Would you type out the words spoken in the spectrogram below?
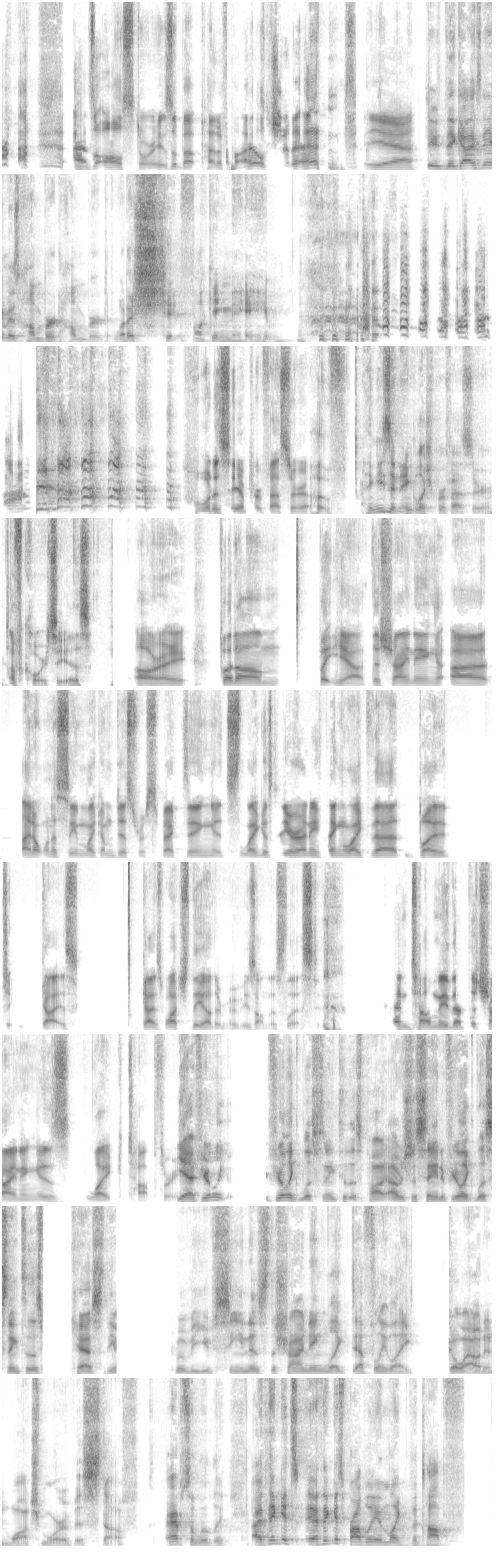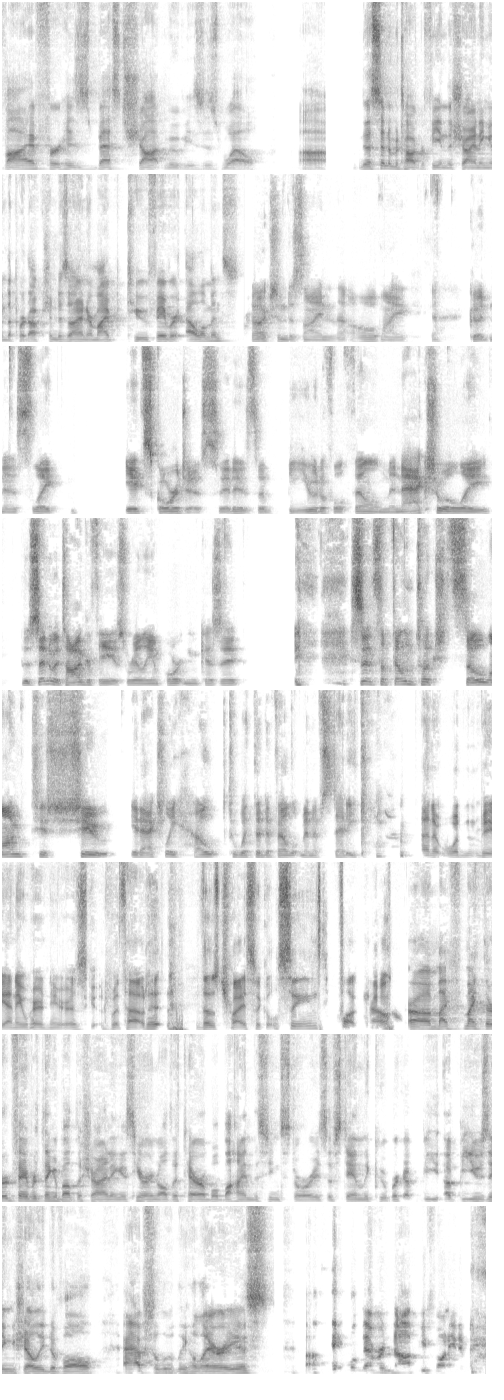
As all stories about pedophiles should end. yeah. Dude, the guy's name is Humbert Humbert. What a shit fucking name. What is he a professor of? I think he's an English professor. Of course he is. All right. But um but yeah, The Shining uh I don't want to seem like I'm disrespecting its legacy or anything like that, but guys, guys watch the other movies on this list and tell me that The Shining is like top 3. Yeah, if you're like if you're like listening to this pod, I was just saying if you're like listening to this podcast, the movie you've seen is The Shining, like definitely like go out and watch more of his stuff. Absolutely. I think it's I think it's probably in like the top five for his best shot movies as well. Uh, the cinematography and the shining and the production design are my two favorite elements. Production design, oh my goodness, like it's gorgeous. It is a beautiful film, and actually, the cinematography is really important because it, since the film took so long to shoot, it actually helped with the development of Steadicam. And it wouldn't be anywhere near as good without it. Those tricycle scenes, fuck no. Uh, my my third favorite thing about The Shining is hearing all the terrible behind the scenes stories of Stanley Kubrick abu- abusing Shelley Duvall. Absolutely hilarious. Uh, it will never not be funny to me.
